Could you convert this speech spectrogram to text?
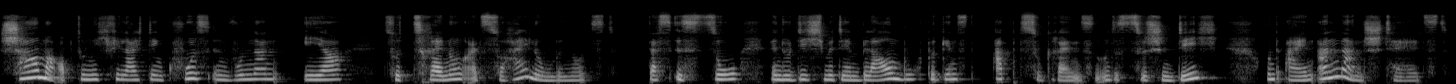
Schau mal, ob du nicht vielleicht den Kurs in Wundern eher zur Trennung als zur Heilung benutzt. Das ist so, wenn du dich mit dem blauen Buch beginnst abzugrenzen und es zwischen dich und einen anderen stellst.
